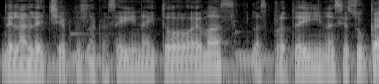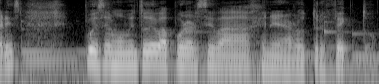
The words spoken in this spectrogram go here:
de la leche, pues la caseína y todo lo demás, las proteínas y azúcares, pues al momento de evaporarse va a generar otro efecto,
